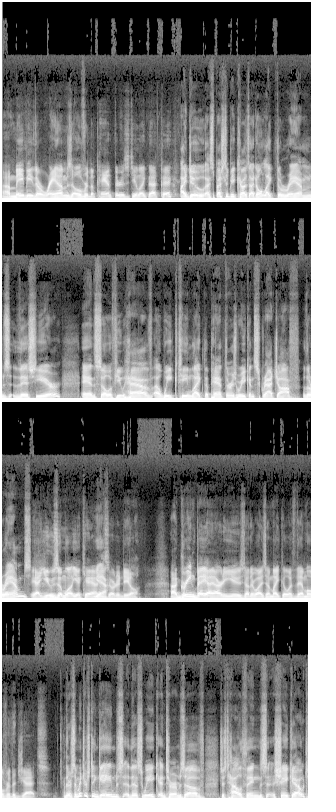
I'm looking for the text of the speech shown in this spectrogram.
Uh, maybe the Rams over the Panthers. Do you like that pick? I do, especially because I don't like the Rams this year. And so if you have a weak team like the Panthers where you can scratch off the Rams, Yeah, use them while you can, Yeah. sort of deal. Uh, Green Bay, I already used. Otherwise, I might go with them over the Jets. There's some interesting games this week in terms of just how things shake out.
